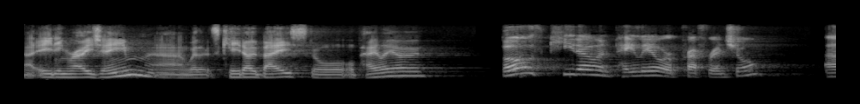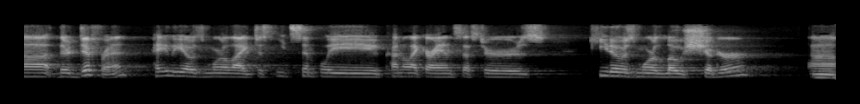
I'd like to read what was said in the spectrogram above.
uh, eating regime, uh, whether it's keto based or, or paleo. Both keto and paleo are preferential. Uh, they're different. Paleo is more like just eat simply, kind of like our ancestors. Keto is more low sugar, uh,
